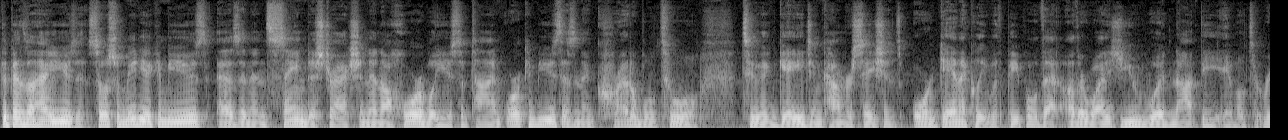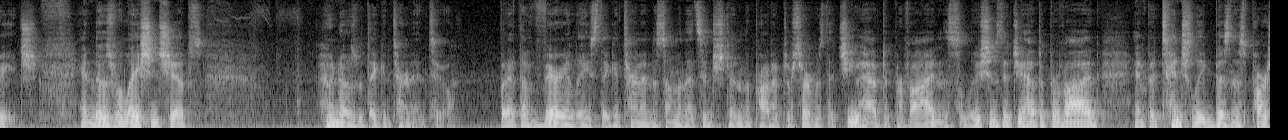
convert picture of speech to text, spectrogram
Depends on how you use it. Social media can be used as an insane distraction and a horrible use of time, or it can be used as an incredible tool to engage in conversations organically with people that otherwise you would not be able to reach. And those relationships, who knows what they can turn into but at the very least, they could turn into someone that's interested in the product or service that you have to provide and the solutions that you have to provide, and potentially business par-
